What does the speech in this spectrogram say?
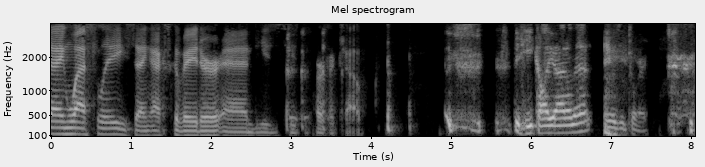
saying Wesley, he's saying excavator, and he's he's the perfect job. Did he call you out on that? Or was it Tori? I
